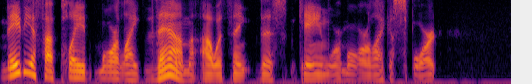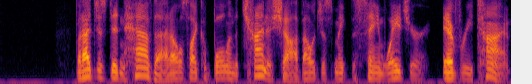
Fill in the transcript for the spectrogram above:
maybe if I played more like them, I would think this game were more like a sport. But I just didn't have that. I was like a bull in a china shop. I would just make the same wager every time.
